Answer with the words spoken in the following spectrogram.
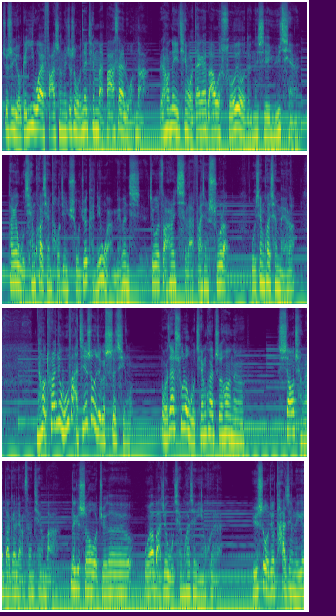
就是有个意外发生的，就是我那天买巴塞罗那，然后那一天我大概把我所有的那些余钱，大概五千块钱投进去，我觉得肯定稳，没问题。结果早上一起来发现输了，五千块钱没了。”然后突然就无法接受这个事情了，我在输了五千块之后呢，消沉了大概两三天吧。那个时候我觉得我要把这五千块钱赢回来，于是我就踏进了一个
